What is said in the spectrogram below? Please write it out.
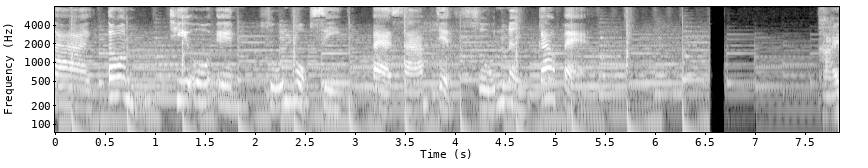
Line ต้น TON 064 837 0198 ขาย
